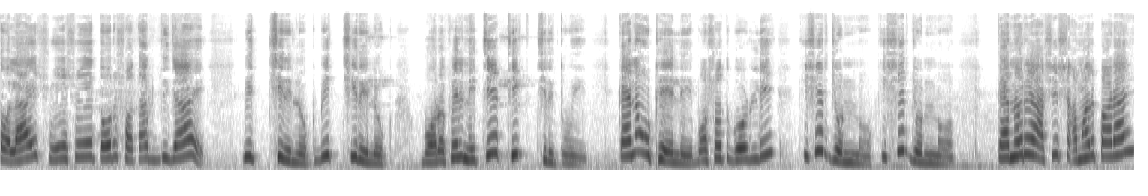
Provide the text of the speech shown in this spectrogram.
তলায় শুয়ে শুয়ে তোর শতাব্দী যায়। বিচ্ছিরি লোক বিচ্ছিরি লোক। বরফের নিচে ঠিক ছিলি তুই। কেন উঠে এলে? বসত গড়লি কিসের জন্য? কিসের জন্য? কেন রে আসিস আমার পাড়ায়?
